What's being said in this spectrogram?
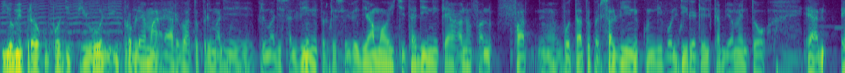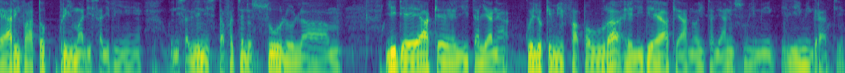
io mi preoccupo di più, il problema è arrivato prima di, prima di Salvini perché se vediamo i cittadini che hanno fan- fa- eh, votato per Salvini, quindi vuol dire che il cambiamento è, è arrivato prima di Salvini. Quindi Salvini sta facendo solo la l'idea che gli italiani, quello che mi fa paura è l'idea che hanno gli italiani sugli immi- gli immigrati.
